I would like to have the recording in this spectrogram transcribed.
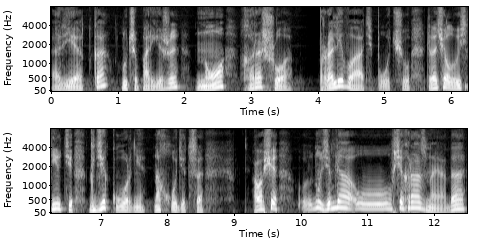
редко, лучше пореже, но хорошо проливать почву. Для начала выясните, где корни находятся. А вообще, ну, земля у всех разная, да,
